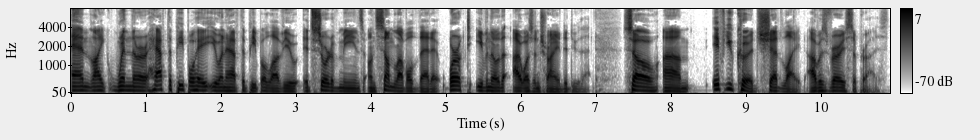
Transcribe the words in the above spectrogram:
and like when there are half the people hate you and half the people love you it sort of means on some level that it worked even though i wasn't trying to do that so um, if you could shed light i was very surprised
